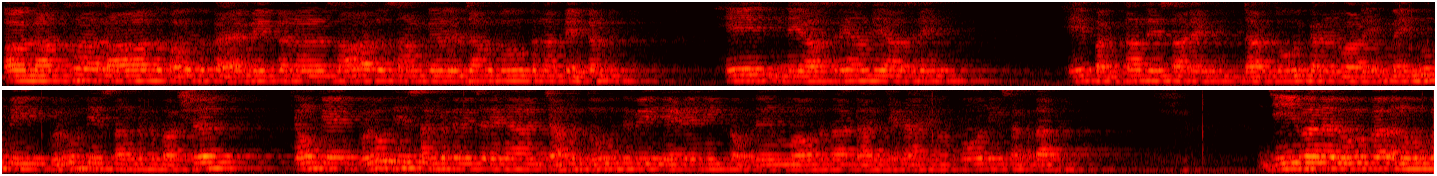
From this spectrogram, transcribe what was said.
ਅਨਾਥਾ ਨਾਥ ਭਗਤ ਭੈ ਮੇਟਨ ਸਾਧ ਸੰਗ ਜਮ ਦੂਤ ਨ ਭੇਟਨ हे ਨਿਆਸਰਿਆਂ ਦੇ ਆਸਰੇ हे ਭਗਤਾਂ ਦੇ ਸਾਰੇ ਡਰ ਦੂਰ ਕਰਨ ਵਾਲੇ ਮੈਨੂੰ ਵੀ ਗੁਰੂ ਦੀ ਸੰਗਤ ਬਖਸ਼ ਕਿਉਂਕਿ ਗੁਰੂ ਦੀ ਸੰਗਤ ਵਿੱਚ ਰਿਹਾ ਜਮ ਦੂਤ ਵੀ ਨੇੜੇ ਨਹੀਂ ਭਉਦੇ ਮੌਤ ਦਾ ਡਰ ਜਿਹੜਾ ਹੈ ਉਹ ਪੋ ਨਹੀਂ ਸਕਦਾ। ਜੀਵਨ ਰੂਪ ਅਨੂਪ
